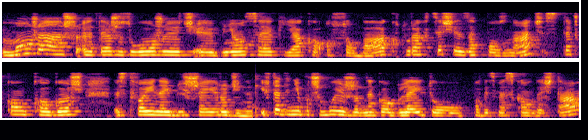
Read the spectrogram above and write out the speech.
Możesz też złożyć wniosek jako osoba, która chce się zapoznać z teczką kogoś z Twojej najbliższej rodziny. I wtedy nie potrzebujesz żadnego glade'u, powiedzmy skądś tam,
